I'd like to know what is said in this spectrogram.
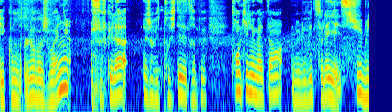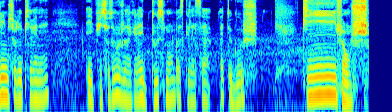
et qu'on le rejoigne. Sauf que là, j'ai envie de profiter d'être un peu tranquille le matin. Le lever de soleil est sublime sur les Pyrénées. Et puis surtout, je voudrais qu'elle aille doucement parce qu'elle a sa patte gauche qui flanche.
